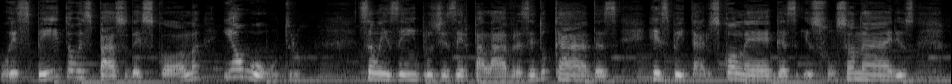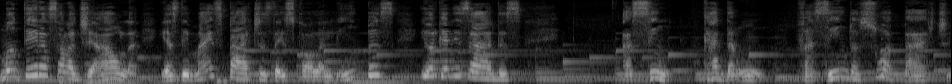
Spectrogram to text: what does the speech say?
o respeito ao espaço da escola e ao outro. São exemplos de dizer palavras educadas, respeitar os colegas e os funcionários, manter a sala de aula e as demais partes da escola limpas e organizadas. Assim, cada um fazendo a sua parte,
